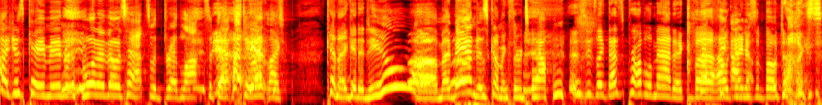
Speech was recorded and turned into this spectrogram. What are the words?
I just came in with one of those hats with dreadlocks attached to it. Like, can I get a deal? Uh, my band is coming through town. And she's like, that's problematic, but I'll give you some Botox.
